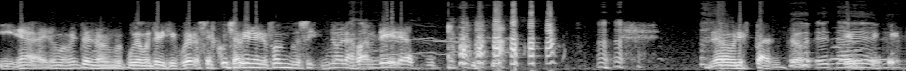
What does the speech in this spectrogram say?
y nada, en un momento no me pude aguantar y dije, bueno, se escucha bien en el fondo, no las banderas. no, un espanto. Está bien.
